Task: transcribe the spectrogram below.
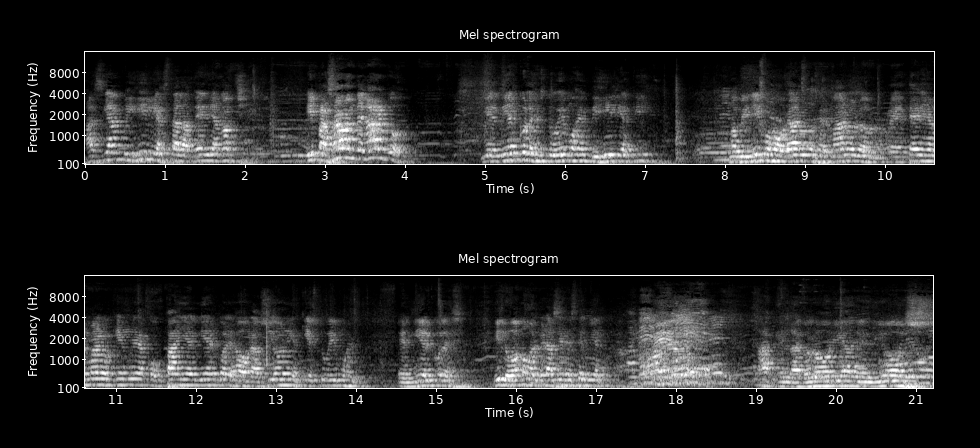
hacían vigilia hasta la medianoche y pasaban de largo. Y el miércoles estuvimos en vigilia aquí. Nos vinimos a orar unos hermanos, los retenes hermanos, quien me acompaña el miércoles a oración y aquí estuvimos el, el miércoles y lo vamos a volver a hacer este miércoles. A que la gloria de Dios oh,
